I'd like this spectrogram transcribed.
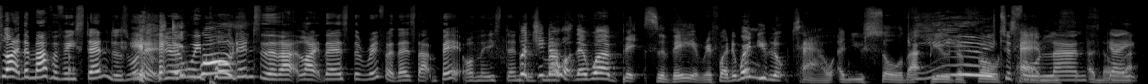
was like the map of EastEnders, wasn't it? Yeah, it we was. pulled into the, that? Like, there's the river. There's that bit on the EastEnders. But you know map. what? There were bits of Erith when, when you looked out and you saw that beautiful, Beautiful Thames and all that. landscape.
